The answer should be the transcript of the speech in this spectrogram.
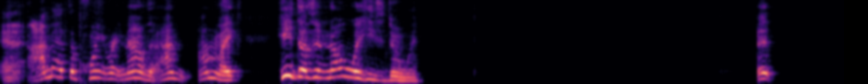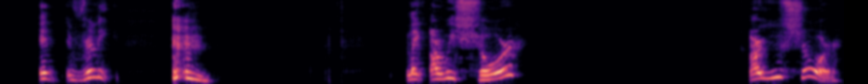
And I'm at the point right now that I'm I'm like he doesn't know what he's doing. It it really like are we sure? Are you sure?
